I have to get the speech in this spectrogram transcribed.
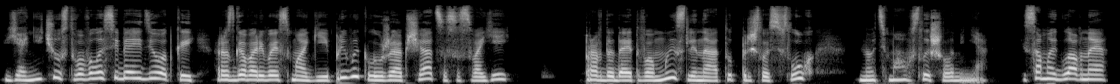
Я не чувствовала себя идиоткой, разговаривая с магией, привыкла уже общаться со своей. Правда, до этого мысленно, а тут пришлось вслух, но тьма услышала меня. И самое главное,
